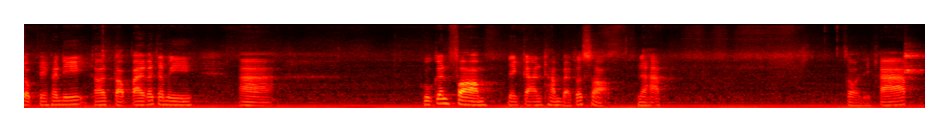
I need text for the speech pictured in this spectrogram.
จบเพียงแค่นี้แล้วต่อไปก็จะมีอ่า Google Form ในการทำแบบทดสอบนะครับ สวัสดีครับ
